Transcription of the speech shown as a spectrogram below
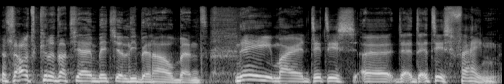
Zou het kunnen dat jij een beetje liberaal bent? Nee, maar dit is, eh, het is fijn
